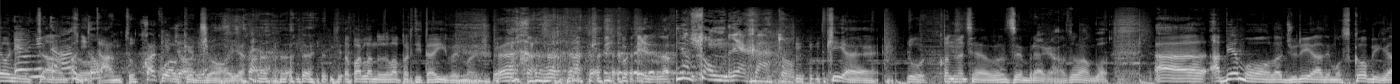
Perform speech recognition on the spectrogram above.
E ogni, E ogni tanto, tanto, tanto. qualche qualche gioia. Sta parlando della partita IVA, immagino. Non sono ubriacato. Chi è? Lui, Cioè, non sembra a caso. vabbè. Ah, abbiamo la giuria demoscopica.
